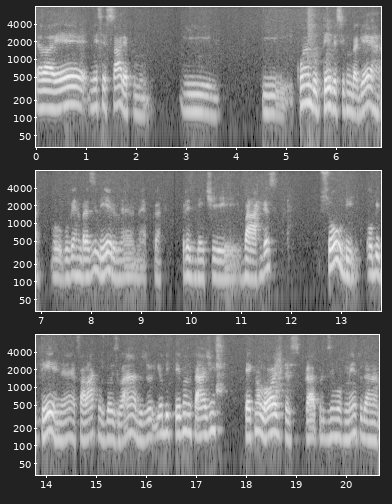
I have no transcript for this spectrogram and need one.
ela é necessária para o mundo. E, e quando teve a Segunda Guerra, o governo brasileiro, né, na época o presidente Vargas, soube obter, né, falar com os dois lados e obter vantagens tecnológicas para o desenvolvimento da,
